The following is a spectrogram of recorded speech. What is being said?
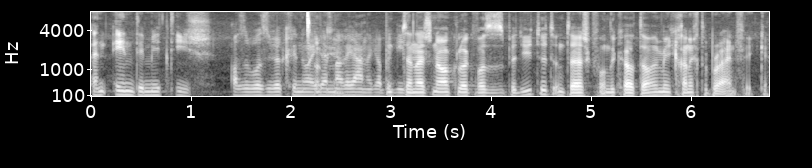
ein Endemit ist. Also wo es wirklich nur in Okay. den Marianengraben Und gibt. dann hast du nachgeschaut, was es bedeutet und dann hast du gefunden, damit kann ich den Brian ficken.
